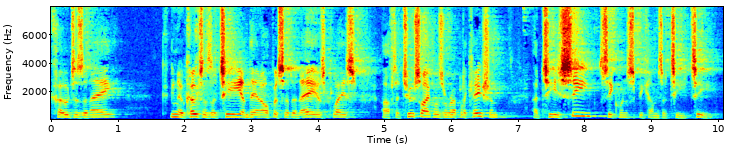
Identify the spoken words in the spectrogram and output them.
codes as an A, you know, codes as a T, and then opposite an A is placed. After two cycles of replication, a TC sequence becomes a TT.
